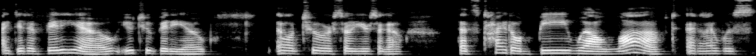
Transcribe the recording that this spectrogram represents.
I did a video, YouTube video, oh, two or so years ago, that's titled Be Well Loved, and I was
